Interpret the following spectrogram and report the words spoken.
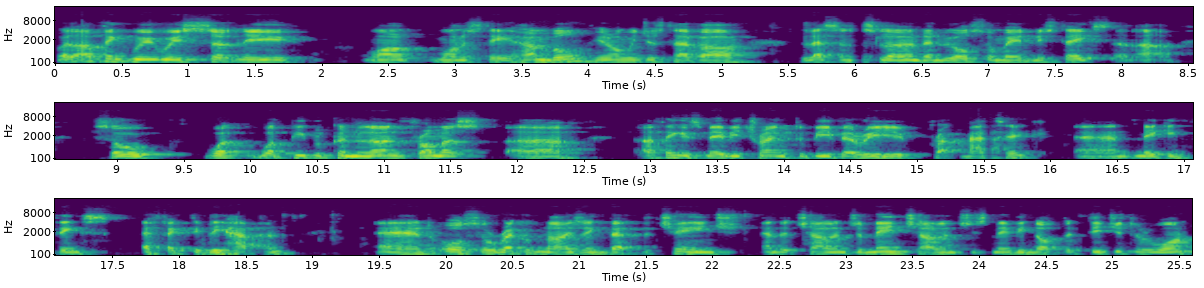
Well, I think we we certainly want want to stay humble. You know, we just have our lessons learned, and we also made mistakes. Uh, so what what people can learn from us. Uh, I think it's maybe trying to be very pragmatic and making things effectively happen. And also recognizing that the change and the challenge, the main challenge is maybe not the digital one,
